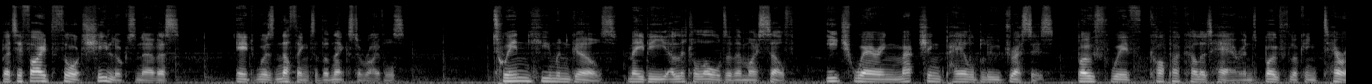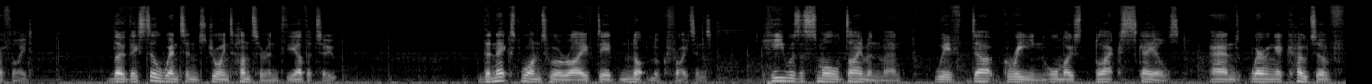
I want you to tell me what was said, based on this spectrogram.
But if I'd thought she looked nervous, it was nothing to the next arrivals. Twin human girls, maybe a little older than myself, each wearing matching pale blue dresses, both with copper coloured hair and both looking terrified, though they still went and joined Hunter and the other two. The next one to arrive did not look frightened. He was a small diamond man, with dark green, almost black scales, and wearing a coat of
